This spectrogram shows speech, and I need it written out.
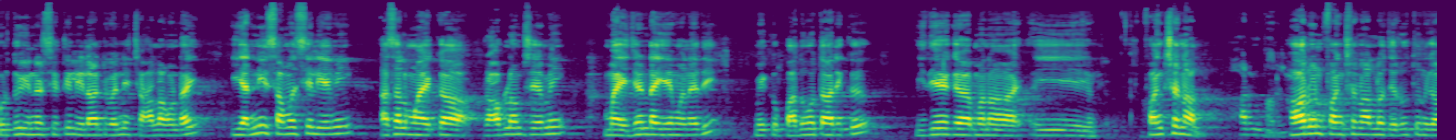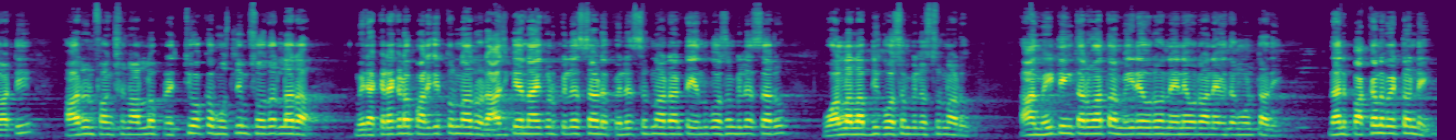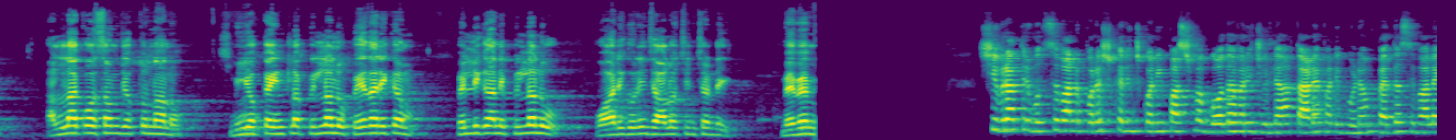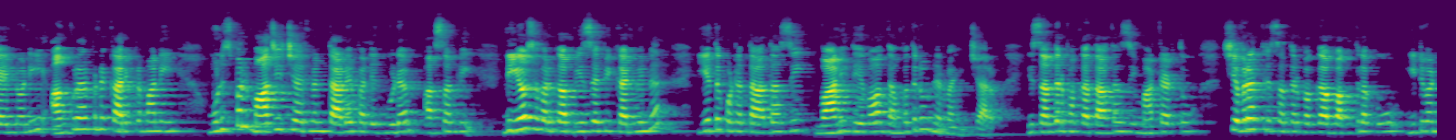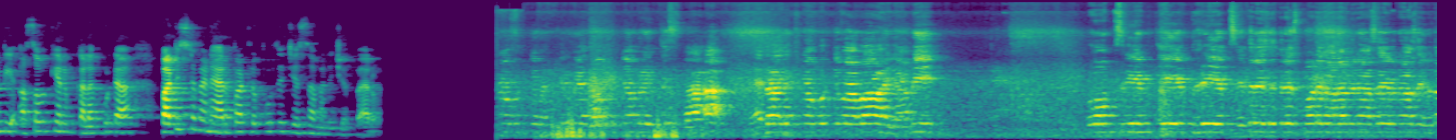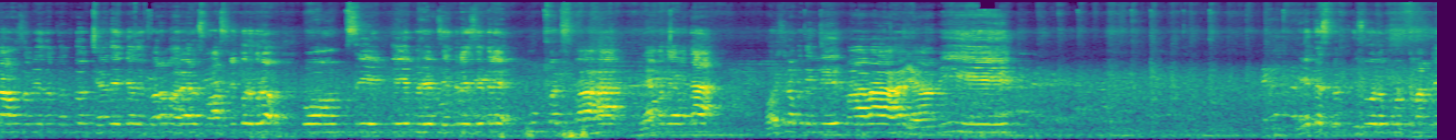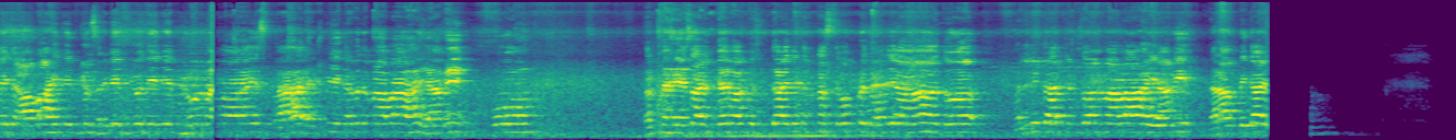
ఉర్దూ యూనివర్సిటీలు ఇలాంటివన్నీ చాలా ఉన్నాయి. ఈ అన్ని సమస్యలు ఏమి? అసలు మా యొక్క ప్రాబ్లమ్స్ ఏమి? మా ఎజెండా ఏమనేది మీకు పదవ తారీఖు ఇదే మన ఈ ఫంక్షన్ హాల్. హారూన్ ఫంక్షన్. హాల్లో జరుగుతుంది కాబట్టి హారూన్ ఫంక్షన్ హాల్లో ప్రతి ఒక్క ముస్లిం సోదరులారా మీరు ఎక్కడెక్కడ పరిగెత్తున్నారు? రాజకీయ నాయకుడు పిలుస్తాడు. పిలుస్తున్నాడు అంటే ఎందుకోసం పిలుస్తారు? వాళ్ళ లబ్ధి కోసం పిలుస్తున్నాడు. ఆ మీటింగ్ తర్వాత మీరెవరో నేనెవరో అనే విధంగా ఉంటుంది. దాన్ని పక్కన పెట్టండి. అల్లా కోసం చెప్తున్నాను. మీ యొక్క ఇంట్లో పిల్లలు పేదరికం పెళ్ళి కాని పిల్లలు వారి గురించి ఆలోచించండి. మేమేం శివరాత్రి ఉత్సవాలను పురస్కరించుకొని పశ్చిమ గోదావరి జిల్లా తాడేపల్లిగూడెం పెద్ద శివాలయంలోని అంకురార్పణ కార్యక్రమాన్ని మున్సిపల్ మాజీ చైర్మన్ తాడేపల్లిగూడెం అసెంబ్లీ నియోజకవర్గ బీజేపీ కన్వీనర్ ఈతకొండ తాతాజీ వాణిదేవ దంపతులు నిర్వహించారు. ఈ సందర్భంగా తాతాజీ మాట్లాడుతూ శివరాత్రి సందర్భంగా భక్తులకు ఇటువంటి అసౌకర్యం కలగకుండా పటిష్టమైన ఏర్పాట్లు పూర్తి చేశామని చెప్పారు. ओम श्रीं क्लीं ह्रीं सिद्रे सिद्रे स्फोटगान विनाशे विनाशे विदाह समेतं तन्तोच्छेदे के स्वरं हरे स्वास्थ्य पर गुरु ओम श्रीं क्लीं ह्रीं सिद्रे सिद्रे उपट स्वाहा रेमदेवता वज्रपतिं मावाहयामि एतस्मिन् त्रिशूलमूर्तिमण्डले च आवाहितेभ्यो, सर्वेभ्यो देवेभ्यो नमः। स्वाहा लक्ष्मीगर्भमावाहयामि ॐ तन्महेशा विद्यावाक्यशुद्धाय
